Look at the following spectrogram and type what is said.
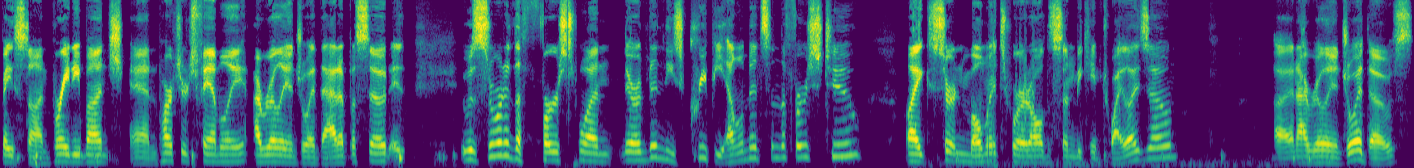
based on Brady Bunch and Partridge Family. I really enjoyed that episode. It, it was sort of the first one. There had been these creepy elements in the first two, like certain moments where it all of a sudden became Twilight Zone. Uh, and I really enjoyed those.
